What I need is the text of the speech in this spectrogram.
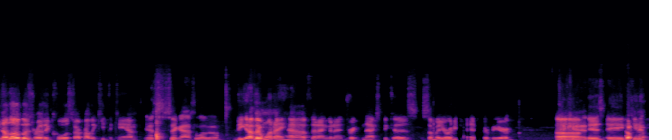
the logo is really cool. So I'll probably keep the can. It's a sick ass logo. The other one I have that I'm gonna drink next because somebody already finished their beer um, is a peanut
